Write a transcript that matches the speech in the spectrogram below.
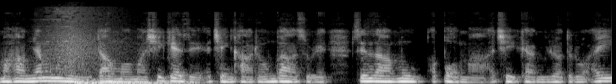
မဟာမြတ်မှုနီတောင်ပေါ်မှာရှိခဲ့စဉ်အချိန်ခါတုန်းကဆိုရဲစဉ်းစားမှုအပေါ်မှာအခြေခံပြီးတော့သူတို့အဲ့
